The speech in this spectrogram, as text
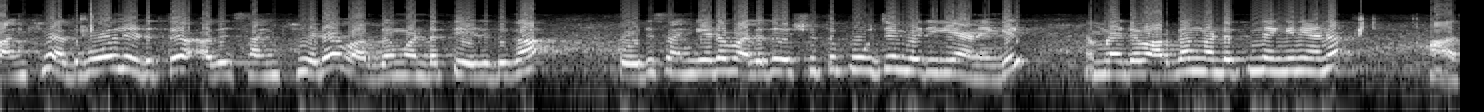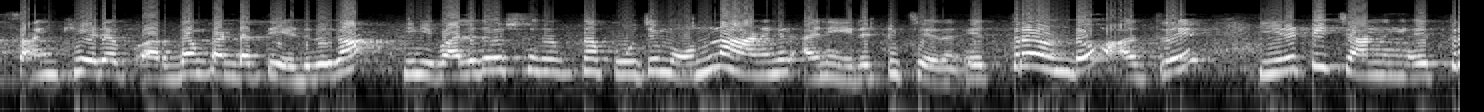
സംഖ്യ അതുപോലെ എടുത്ത് അത് സംഖ്യയുടെ വർഗം കണ്ടെത്തി എഴുതുക. ഒരു സംഖ്യയുടെ വലതുവശത്ത് പൂജ്യം വരികയാണെങ്കിൽ നമ്മൾ അതിന്റെ വർഗം കണ്ടെത്തുന്നത് എങ്ങനെയാണ്? ആ സംഖ്യയുടെ വർഗം കണ്ടെത്തി എഴുതുക. ഇനി വലതുവശത്ത് കിടക്കുന്ന പൂജ്യം ഒന്നാണെങ്കിൽ അതിനെ ഇരട്ടിച്ച് എത്ര എത്രയുണ്ടോ അത്രയും ഇരട്ടിച്ചാണ് നിങ്ങൾ എത്ര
